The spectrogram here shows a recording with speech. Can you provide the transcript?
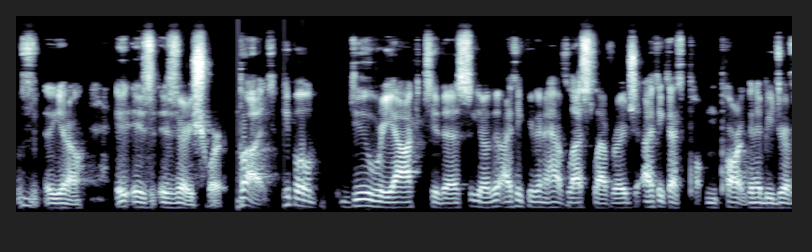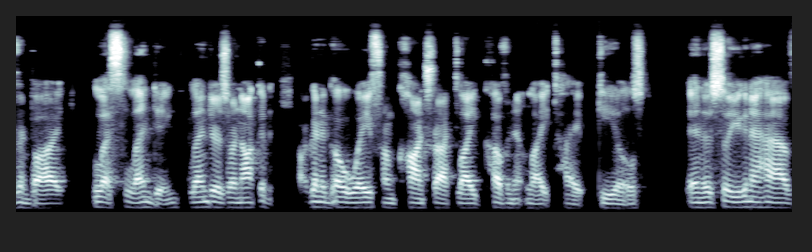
you know, is is very short. But people do react to this. You know, I think you're going to have less leverage. I think that's in part going to be driven by less lending. Lenders are not going to, are going to go away from contract like covenant light type deals, and so you're going to have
